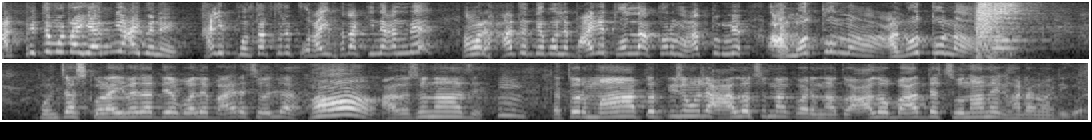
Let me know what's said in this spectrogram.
আর পিতামাতা এমনি আইবে না খালি পঞ্চাশ করে কড়াই ভাড়া কিনে আনবে? আমার হাতে দে বলে বাইরে তোললা তোর মা তুমি আলো তো না আলো তো না। পঞ্চাশ কড়াই ভেজা দিয়ে বলে বাইরে চললা হ্যাঁ। আলোচনা আছে। তা তোর মা তোর পিছু মশা আলোচনা করে না তো আলো বাদ দিয়ে চোনানে ঘাঁটাঘাঁটি করে।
